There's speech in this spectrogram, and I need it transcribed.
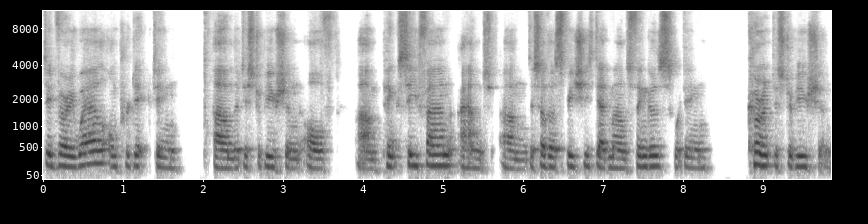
did very well on predicting um, the distribution of um, pink sea fan and um, this other species, dead man's fingers, within current distribution.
